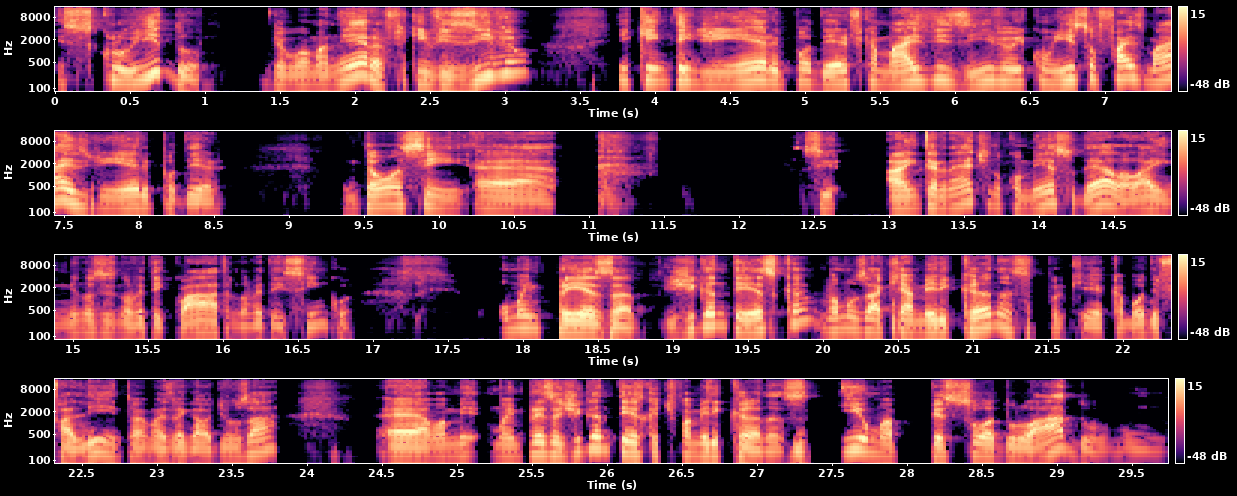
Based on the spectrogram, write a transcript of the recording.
excluído de alguma maneira, fica invisível, e quem tem dinheiro e poder fica mais visível e com isso faz mais dinheiro e poder. Então, assim, é, se a internet no começo dela, lá em 1994, 95, uma empresa gigantesca, vamos usar aqui Americanas, porque acabou de falir, então é mais legal de usar, é, uma, uma empresa gigantesca, tipo Americanas, e uma pessoa do lado, um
